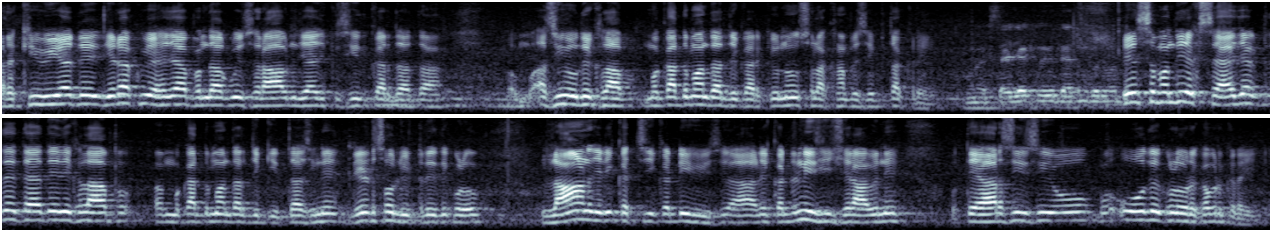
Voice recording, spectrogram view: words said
ਰੱਖੀ ਹੋਈ ਆ ਤੇ ਜਿਹੜਾ ਕੋਈ ਇਹੋ ਜਿਹਾ ਬੰਦਾ ਕੋਈ ਸ਼ਰਾਬ ਨਜਾਇਜ਼ ਕਸੀਦ ਕਰਦਾ ਤਾਂ ਅਸੀਂ ਉਹਦੇ ਖਿਲਾਫ ਮੁਕੱਦਮਾ ਦਰਜ ਕਰਕੇ ਉਹਨੂੰ ਸਲਾਖਾਂ ਪਿੱਛੇ ਧੱਕ ਰਹੇ ਹਾਂ। ਹੁਣ ਐਕਸਾਈਜ਼ ਐਕਟ ਦੇ ਤਹਿਤ ਮੁਕੱਦਮਾ ਇਸ ਸੰਬੰਧੀ ਐਕਸਾਈਜ਼ ਐਕਟ ਦੇ ਤਹਿਤ ਇਹਦੇ ਖਿਲਾਫ ਮੁਕੱਦਮਾ ਦਰਜ ਕੀਤਾ ਸੀ ਨੇ। 150 ਲੀਟਰ ਇਹਦੇ ਕੋਲੋਂ ਲਾਣ ਜਿਹੜੀ ਕੱਚੀ ਕੱਢੀ ਹੋਈ ਸੀ ਆਲੇ ਕੱਢਣੀ ਸੀ ਸ਼ਰਾਬ ਨੇ ਉਹ ਤਿਆਰ ਸੀ ਸੀ ਉਹ ਉਹ ਉਹਦੇ ਕੋਲੋਂ ਰਿਕਵਰ ਕਰਾਈ ਹੈ।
